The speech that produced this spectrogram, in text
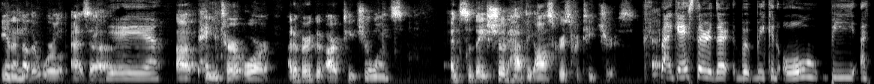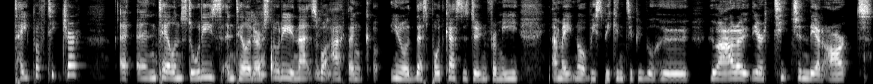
in another world as a, yeah. a painter or I had a very good art teacher once. And so they should have the Oscars for teachers. But I guess they're there, but we can all be a type of teacher and telling stories and telling yeah. our story and that's what i think you know this podcast is doing for me i might not be speaking to people who who are out there teaching their art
